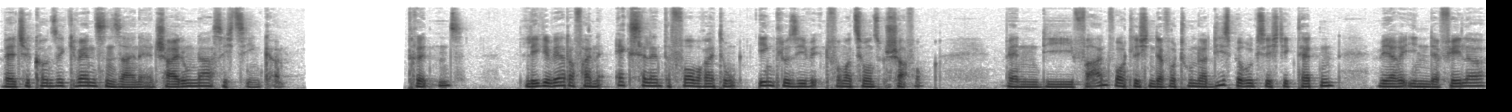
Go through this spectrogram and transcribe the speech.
welche Konsequenzen seine Entscheidung nach sich ziehen kann. Drittens, lege Wert auf eine exzellente Vorbereitung inklusive Informationsbeschaffung. Wenn die Verantwortlichen der Fortuna dies berücksichtigt hätten, wäre ihnen der Fehler,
